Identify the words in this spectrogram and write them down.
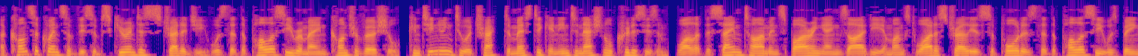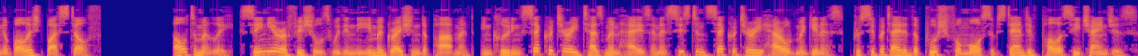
A consequence of this obscurantist strategy was that the policy remained controversial, continuing to attract domestic and international criticism, while at the same time inspiring anxiety amongst white Australia's supporters that the policy was being abolished by stealth. Ultimately, senior officials within the Immigration Department, including Secretary Tasman Heyes and Assistant Secretary Harold McGuinness, precipitated the push for more substantive policy changes.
